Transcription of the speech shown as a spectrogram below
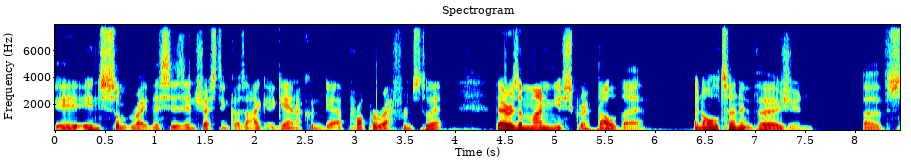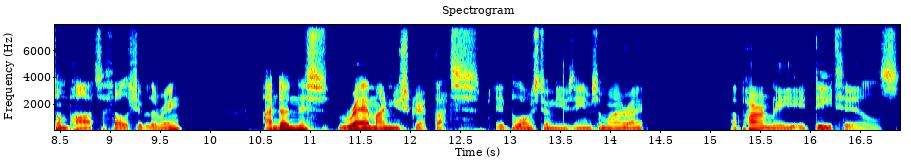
in some right. This is interesting because I again I couldn't get a proper reference to it. There is a manuscript out there, an alternate version of some parts of Fellowship of the Ring, and in this rare manuscript, that's it belongs to a museum somewhere, right? Apparently, it details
